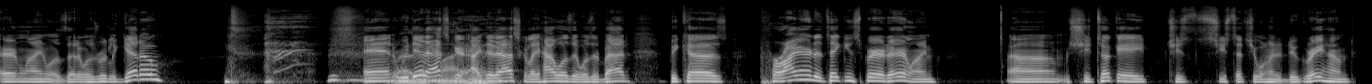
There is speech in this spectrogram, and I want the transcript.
Airline was that it was really ghetto. and we Right did up ask my her. I did alley. ask her, like, how was it? Was it bad? Because prior to taking Spirit Airline, um, she took a. She she said she wanted to do Greyhound,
